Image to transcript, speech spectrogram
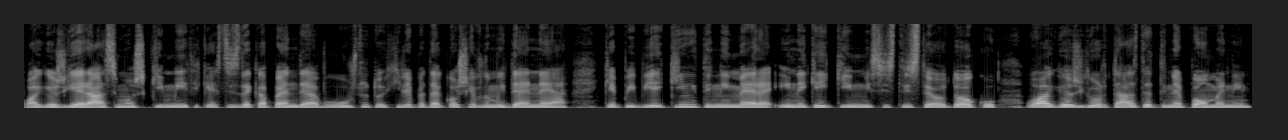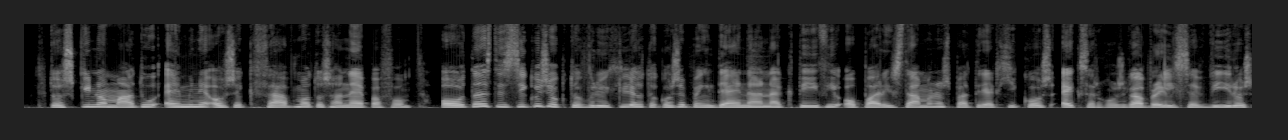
Ο Άγιος Γεράσιμος κοιμήθηκε στις 15 Αυγούστου το 1579 και επειδή εκείνη την ημέρα είναι και η κοίμηση της Θεοτόκου, ο Άγιος γιορτάζεται την επόμενη. Το σκήνομά του έμεινε ως εκθαύματος ανέπαφο. Όταν στις 20 Οκτωβρίου 1851 ανακτήθη, ο παριστάμενος πατριαρχικός έξαρχος Γαβραήλ Σεβίρος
